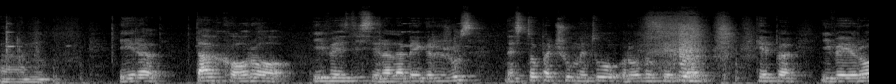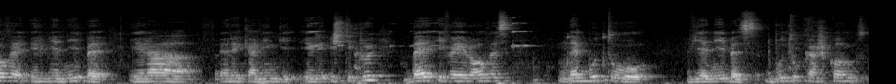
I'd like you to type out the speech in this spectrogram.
Um, ir ta choro įvaizdis yra labai gražus, nes tuo pačiu metu rodo, kaip, kaip įvairovė ir vienybė yra reikalingi. Ir iš tikrųjų be įvairovės nebūtų vienybės, būtų kažkoks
